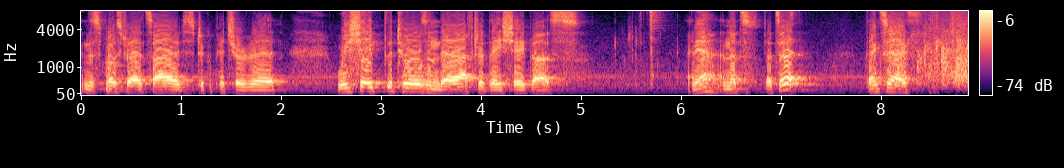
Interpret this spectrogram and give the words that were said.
in this poster outside, I just took a picture of it, we shape the tools and thereafter they shape us. And yeah, and that's, that's it. Thanks, guys.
